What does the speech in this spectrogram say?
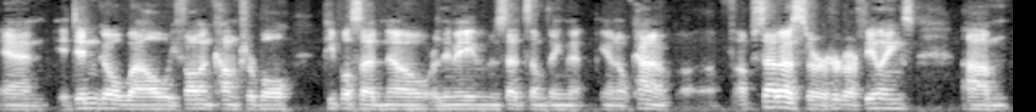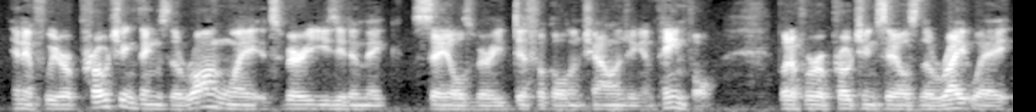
and it didn't go well. We felt uncomfortable. People said no, or they may even said something that, you know, kind of uh, upset us or hurt our feelings. Um, and if we're approaching things the wrong way, it's very easy to make sales very difficult and challenging and painful. But if we're approaching sales the right way,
